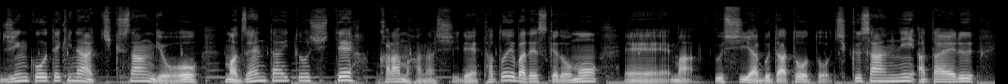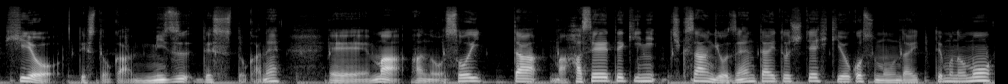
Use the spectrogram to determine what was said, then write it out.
人工的な畜産業を、まあ、全体として絡む話で例えばですけども、えー、まあ、牛や豚等々畜産に与える肥料ですとか水ですとかね、えまあ、あのそういった、たまあ、派生的に畜産業全体として引き起こす問題ってものも、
